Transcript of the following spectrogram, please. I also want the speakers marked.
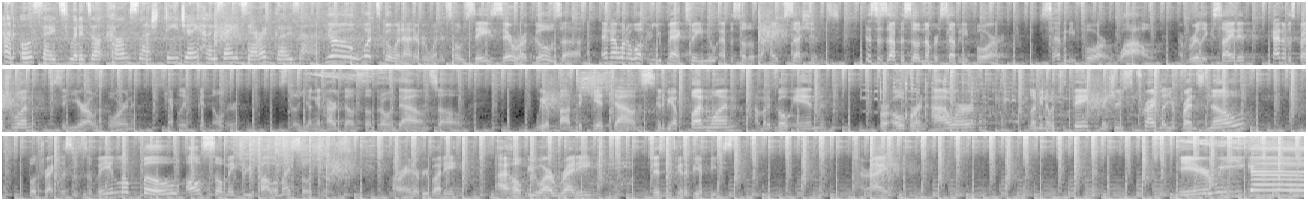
Speaker 1: And also twitter.com slash DJ Jose Zaragoza.
Speaker 2: Yo, what's going on everyone? It's Jose Zaragoza. And I want to welcome you back to a new episode of the Hype Sessions. This is episode number 74. 74, wow. I'm really excited. Kind of a special one. It's the year I was born. Can't believe I'm getting older. Still young at heart though, still throwing down. So we're about to get down. This is gonna be a fun one. I'm gonna go in for over an hour. Let me know what you think. Make sure you subscribe, let your friends know. Full track list is available. Also, make sure you follow my socials. All right, everybody. I hope you are ready. This one's gonna be a beast. All right. Here we go.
